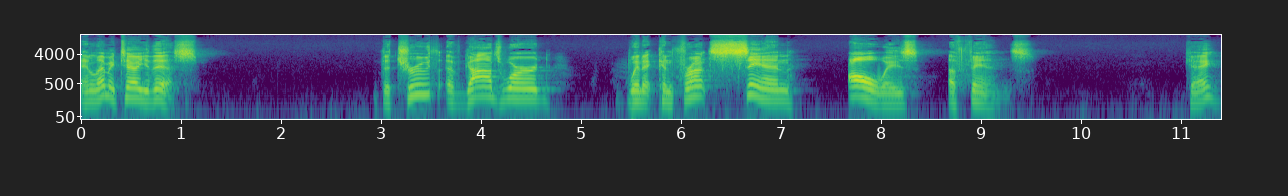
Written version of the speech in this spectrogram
And let me tell you this the truth of God's word, when it confronts sin, always offends. Okay?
